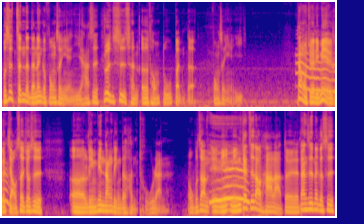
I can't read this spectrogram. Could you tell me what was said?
不是真的的那个《封神演义》，它是润饰成儿童读本的《封神演义》，但我觉得里面有一个角色就是呃领便当领的很突然。我不知道你你你应该知道他啦，对对，但是那个是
